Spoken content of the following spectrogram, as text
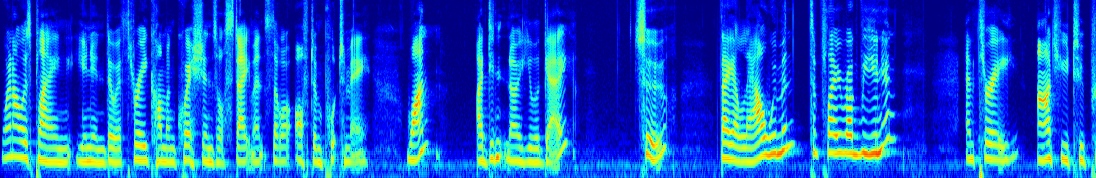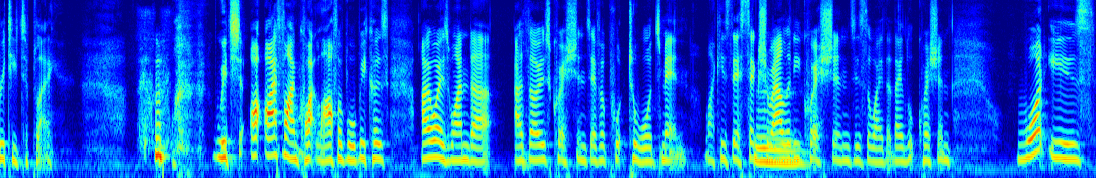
When I was playing Union, there were three common questions or statements that were often put to me. One, I didn't know you were gay. Two, they allow women to play rugby union. And three, aren't you too pretty to play? Which I find quite laughable because I always wonder are those questions ever put towards men? Like, is there sexuality mm. questions? Is the way that they look questions? What is,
